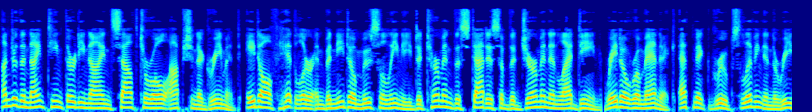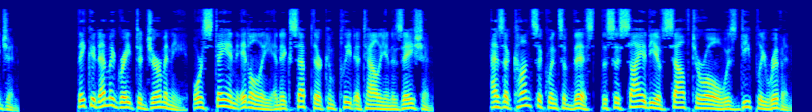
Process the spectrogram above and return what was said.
Under the 1939 South Tyrol Option Agreement, Adolf Hitler and Benito Mussolini determined the status of the German and Ladin ethnic groups living in the region. They could emigrate to Germany, or stay in Italy and accept their complete Italianization. As a consequence of this, the society of South Tyrol was deeply riven.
